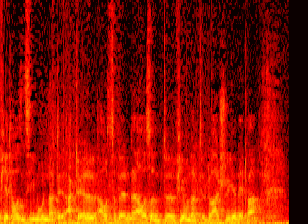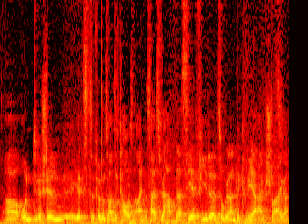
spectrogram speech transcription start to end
4.700 aktuell Auszubildende aus und 400 äh, Dualstudierende etwa. Äh, und wir stellen jetzt 25.000 ein. Das heißt, wir haben da sehr viele sogenannte Quereinsteiger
